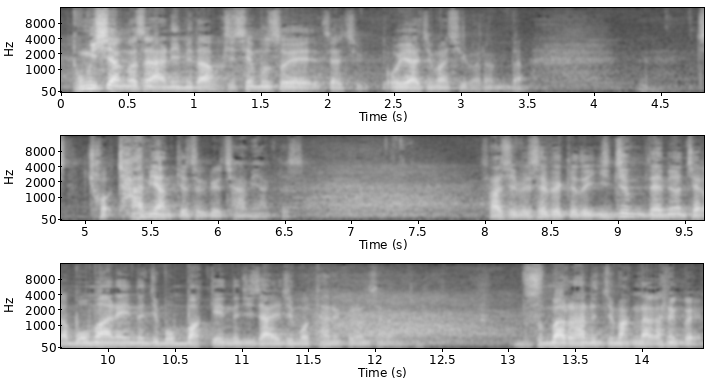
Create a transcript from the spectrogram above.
동시한 것은 아닙니다. 혹시 세무서에 오해하지 마시기 바랍니다. 저, 잠이 안 깨서 그래요. 잠이 안 깨서. 40일 새벽기도 이쯤 되면 제가 몸 안에 있는지 몸 밖에 있는지 잘 알지 못하는 그런 상황입니다. 무슨 말을 하는지 막 나가는 거예요.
